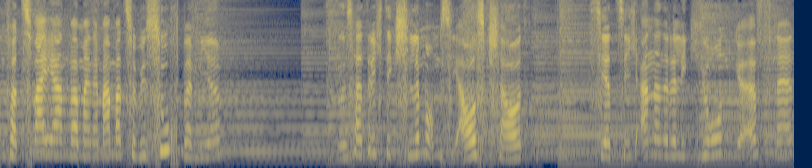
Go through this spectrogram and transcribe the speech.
und vor zwei Jahren war meine Mama zu Besuch bei mir und es hat richtig schlimm um sie ausgeschaut. Sie hat sich anderen Religionen geöffnet.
